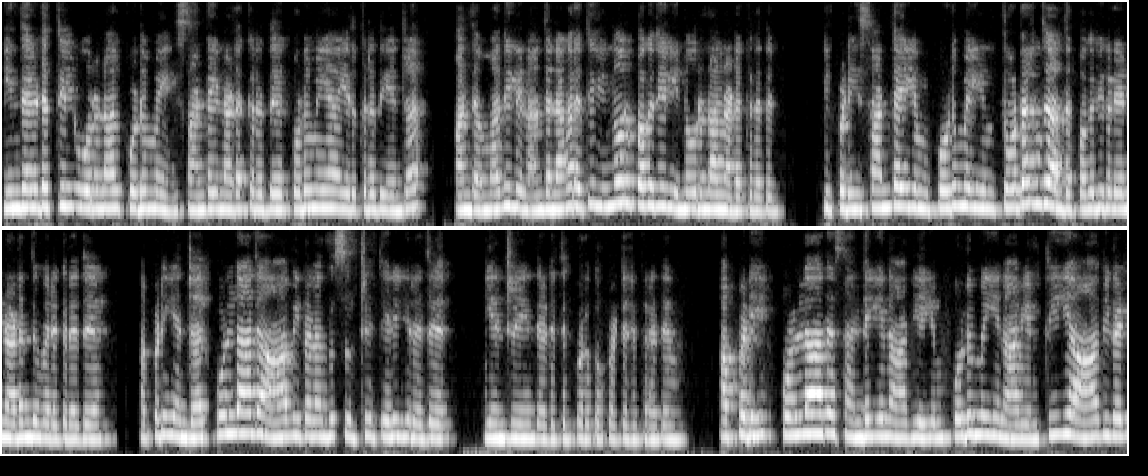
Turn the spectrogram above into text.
இந்த இடத்தில் ஒரு நாள் கொடுமை சண்டை நடக்கிறது கொடுமையா இருக்கிறது என்றால் அந்த மதிலின் அந்த நகரத்தில் இன்னொரு பகுதியில் இன்னொரு நாள் நடக்கிறது. இப்படி சண்டையும் கொடுமையும் தொடர்ந்து அந்த பகுதிகளில் நடந்து வருகிறது. அப்படி என்றால் பொல்லாத ஆவிகள் அங்கு சுற்றி தெரிகிறது என்று இந்த இடத்தில் கொடுக்கப்பட்டிருக்கிறது. அப்படி பொல்லாத சண்டையின் ஆவியையும் கொடுமையின் ஆவியும் தீய ஆவிகள்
